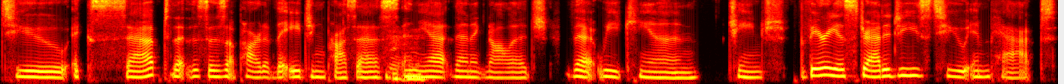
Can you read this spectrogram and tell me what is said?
to accept that this is a part of the aging process mm-hmm. and yet then acknowledge that we can change various strategies to impact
